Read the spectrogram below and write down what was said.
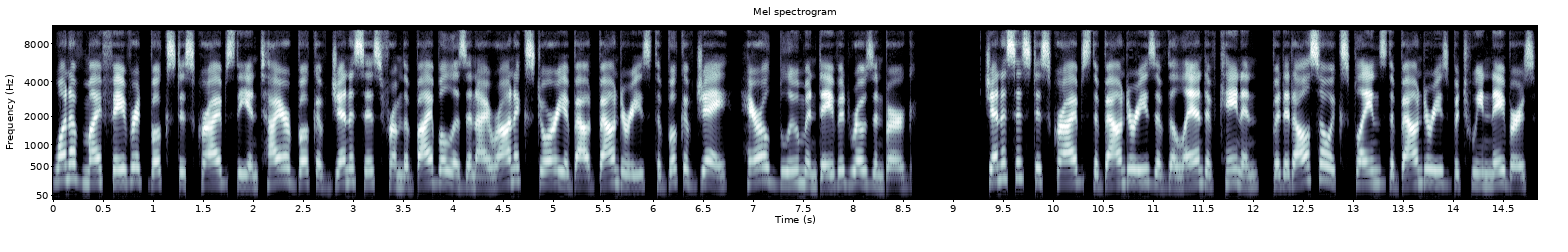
One of my favorite books describes the entire book of Genesis from the Bible as an ironic story about boundaries, the Book of J. Harold Bloom and David Rosenberg. Genesis describes the boundaries of the land of Canaan, but it also explains the boundaries between neighbors,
